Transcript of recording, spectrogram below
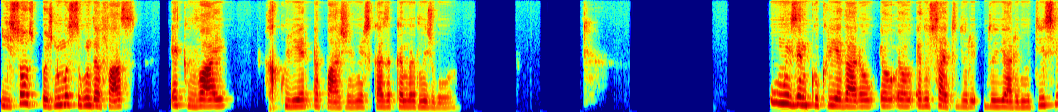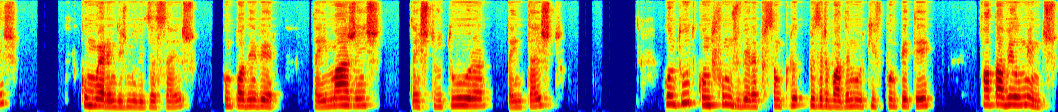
e só depois, numa segunda fase, é que vai recolher a página, neste caso a Câmara de Lisboa. Um exemplo que eu queria dar é do site do, Diário de Notícias, como era em 2016. Como podem ver, tem imagens, tem estrutura, tem texto, Contudo, quando fomos ver a versão preservada no arquivo.pt, faltava elementos.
